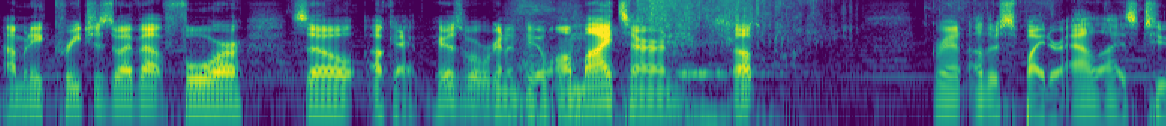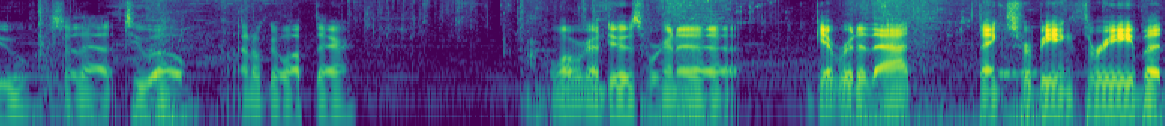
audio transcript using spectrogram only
How many creatures do I have out? Four. So, okay, here's what we're going to do. On my turn, up, grant other spider allies two. So that 2-0, that'll go up there. What we're going to do is we're going to get rid of that. Thanks for being three, but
